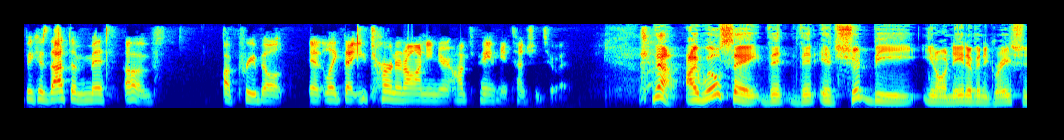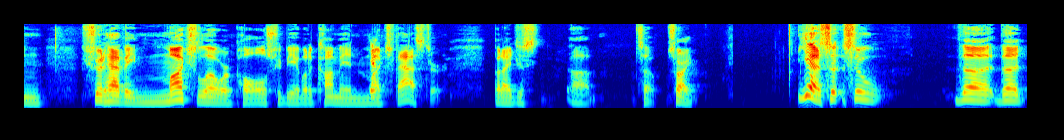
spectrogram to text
because that's a myth of a pre-built it, like that you turn it on and you don't have to pay any attention to it. Now, I will say that that it should be, you know, a native integration should have a much lower pull, should be able to come in much faster. But I just, um, so sorry. Yeah. So so the the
